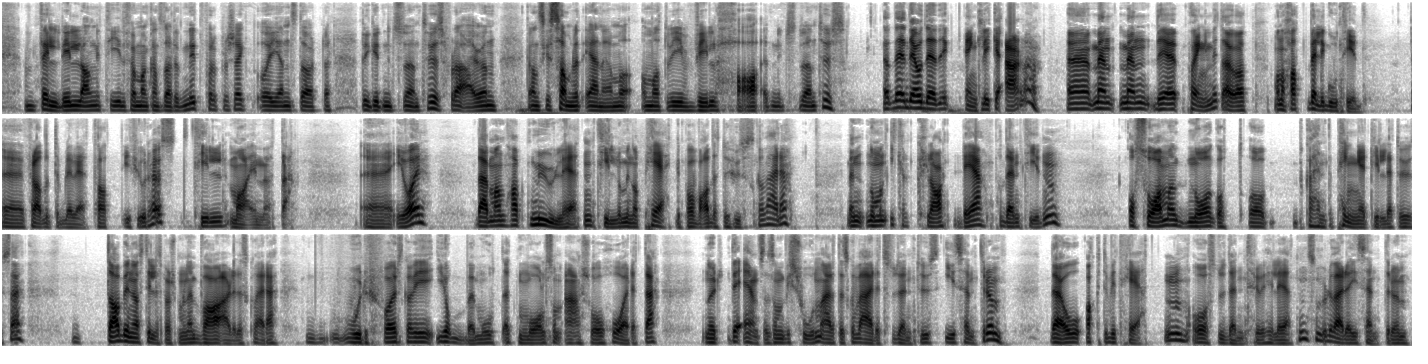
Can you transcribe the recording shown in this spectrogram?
veldig lang tid før man kan starte et nytt forprosjekt og igjen starte bygge et nytt studenthus. For det er jo en ganske samlet enighet om, at vi vil ha et nytt studenthus. Ja, det, det, er jo det det egentlig ikke er, da. Eh, men, men det, poenget mitt er jo at man har hatt veldig god tid eh, fra dette ble vedtatt i fjor høst, til mai-møtet eh, i år. Der man har hatt muligheten til å begynne å peke på hva dette huset skal være. Men når man ikke har klart det på den tiden, og så har man nå gått og skal hente penger til dette huset, da begynner jeg å stille spørsmålene hva er det det skal være. Hvorfor skal vi jobbe mot et mål som er så hårete, når det eneste som visjonen er at det skal være et studenthus i sentrum? Det er jo aktiviteten og studentfrivilligheten som burde være i sentrum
